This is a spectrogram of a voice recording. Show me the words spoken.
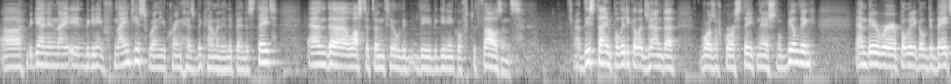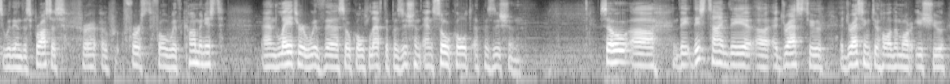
uh, began in, in the beginning of the 90s when Ukraine has become an independent state and uh, lasted until the, the beginning of 2000s. At this time, political agenda was, of course, state national building, and there were political debates within this process, for, uh, first of all with communists, and later with the so-called left opposition and so-called opposition. So uh, the, this time the uh, address to, addressing to Holodomor issue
